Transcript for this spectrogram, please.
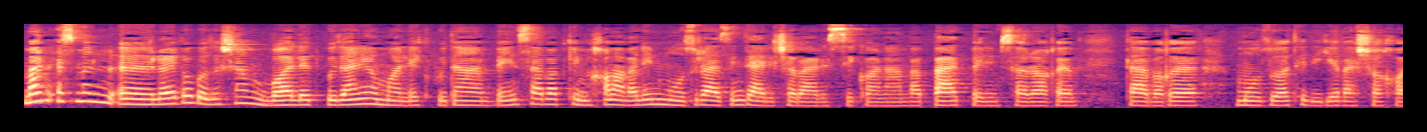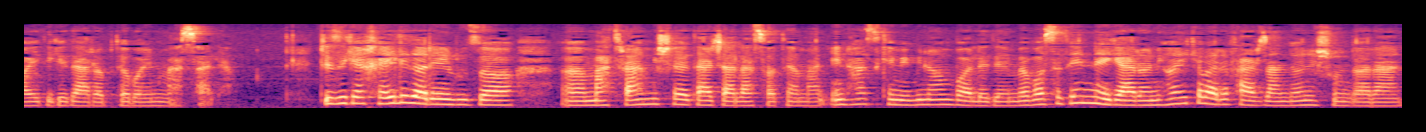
من اسم live گذاشتم والد بودن یا مالک بودن. به این سبب که می‌خوام اول این موضوع رو از این دریچه بررسی کنم و بعد بریم سراغ در واقع موضوعات دیگه و شاخه‌های دیگه در رابطه با این مسئله. چیزی که خیلی داره این روزا مطرح میشه در جلسات من این هست که می‌بینم والدین به واسطه نگرانی هایی که برای فرزندانشون دارن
